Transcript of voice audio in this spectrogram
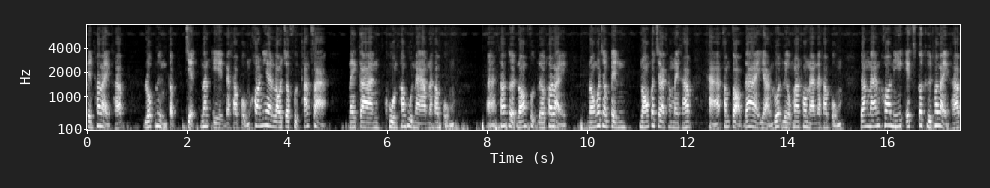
เป็นเท่าไหร่ครับลบ1กับ7นั่นเองนะครับผมข้อนี้เราจะฝึกทักษะในการคูณพหูนามนะครับผม อ่าถ้าเกิดน้องฝึกเร็วเท่าไหร่ น้องก็จำเป็นน้องก็จะทำไมครับ หาคำตอบได้อย่างรวดเร็วมากเท่านั้นนะครับ ผม ดังนั้นข้อนี้ x ก็คือเท่าไหร่ครับ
